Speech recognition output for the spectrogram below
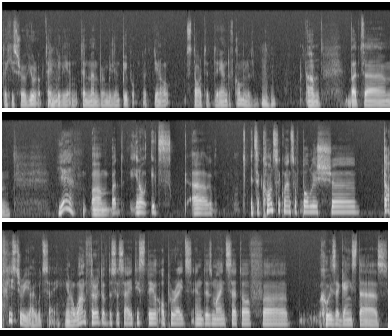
the history of Europe. 10 Mhm. million, 10 member million people that you know started the end of communism. Mhm. Um, but um, yeah, um, but you know it's uh, it's a consequence of Polish uh, tough history, I would say. You know, one third of the society still operates in this mindset of uh, who is against us,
